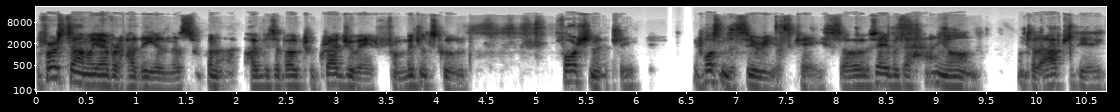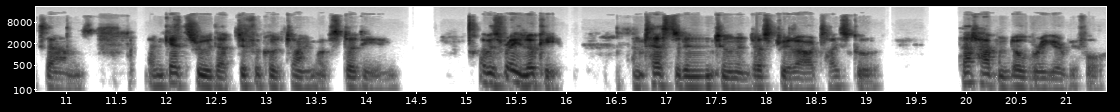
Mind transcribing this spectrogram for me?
The first time I ever had the illness, when I was about to graduate from middle school, fortunately, it wasn't a serious case, so I was able to hang on until after the exams and get through that difficult time of studying. I was very lucky and tested into an industrial arts high school. That happened over a year before.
